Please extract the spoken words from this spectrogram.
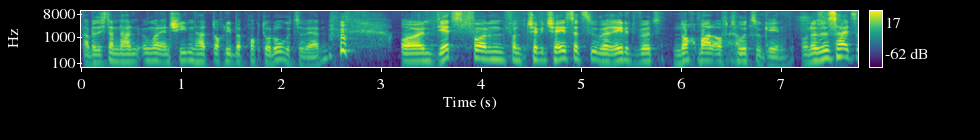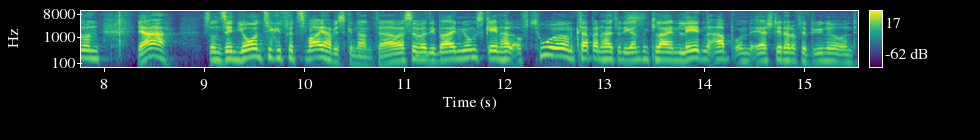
aber sich dann halt irgendwann entschieden hat, doch lieber Proktologe zu werden. Und jetzt von, von Chevy Chase dazu überredet wird, nochmal auf Tour zu gehen. Und das ist halt so ein, ja, so ein Seniorenticket für zwei, habe ich es genannt. Ja, weißt du, weil die beiden Jungs gehen halt auf Tour und klappern halt so die ganzen kleinen Läden ab und er steht halt auf der Bühne und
